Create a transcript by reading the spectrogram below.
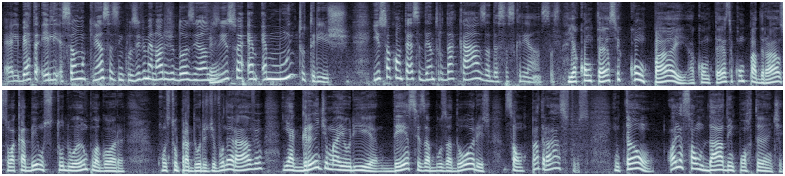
É, liberta, ele, são crianças, inclusive, menores de 12 anos. Sim. Isso é, é, é muito triste. Isso acontece dentro da casa dessas crianças. E acontece com o pai, acontece com o padrasto. Eu acabei um estudo amplo agora com estupradores de vulnerável e a grande maioria desses abusadores são padrastos. Então, olha só um dado importante:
